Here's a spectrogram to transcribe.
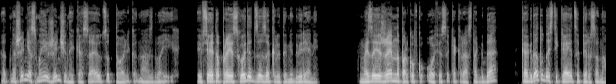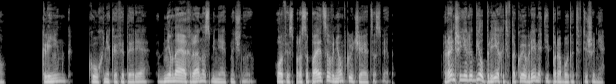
Отношения с моей женщиной касаются только нас двоих. И все это происходит за закрытыми дверями. Мы заезжаем на парковку офиса как раз тогда, когда туда стекается персонал. Клининг, кухня, кафетерия, дневная охрана сменяет ночную. Офис просыпается, в нем включается свет. Раньше я любил приехать в такое время и поработать в тишине.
